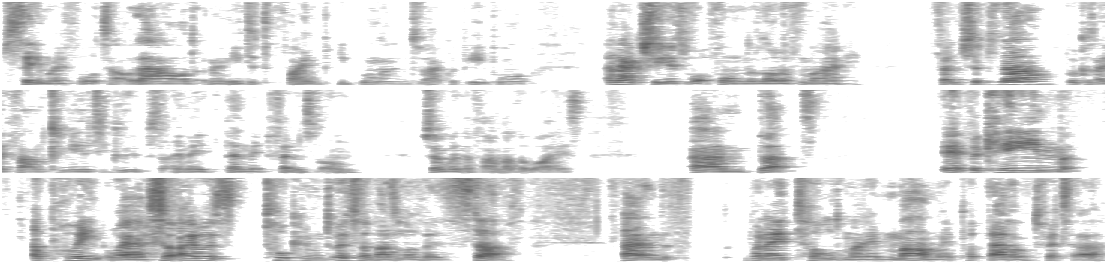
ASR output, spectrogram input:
say my thoughts out loud and I needed to find people and interact with people, and actually is what formed a lot of my friendships now because I found community groups that I made then made friends from, which I wouldn't have found otherwise. Um, but it became a point where so I was talking on Twitter about a lot of his stuff, and when I told my mum, I put that on Twitter,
